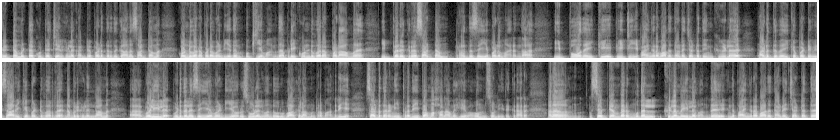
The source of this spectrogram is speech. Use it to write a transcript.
திட்டமிட்ட குற்றச்செயல்களை கட்டுப்படுத்துறதுக்கான சட்டம் கொண்டு வரப்பட வேண்டியது முக்கியமானது. அப்படி கொண்டு வரப்படாமல் இப்போ இருக்கிற சட்டம் ரத்து செய்யப்படுமா இருந்தால் இப்போதைக்கு பிடிஏ பயங்கரவாத தடை சட்டத்தின் கீழே தடுத்து வைக்கப்பட்டு விசாரிக்கப்பட்டு வர்ற நபர்கள் எல்லாம் வெளியில் வெளியில விடுதலை செய்ய வேண்டிய ஒரு சூழல் வந்து உருவாகலாம் என்ற மாதிரி சட்டத்தரணி பிரதீபா மகாநாமகேவாவும் சொல்லியிருக்கிறார். ஆனா செப்டம்பர் முதல் அண்மையில் வந்து இந்த பயங்கரவாத தடை சட்டத்தை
